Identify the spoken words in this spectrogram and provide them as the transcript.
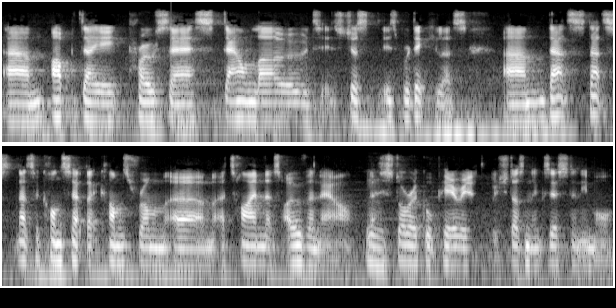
um, update process, download. It's just it's ridiculous. Um, that's that's that's a concept that comes from um, a time that's over now, mm. a historical period which doesn't exist anymore.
